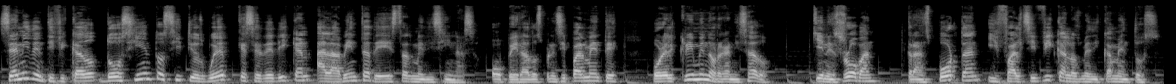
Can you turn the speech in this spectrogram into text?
se han identificado 200 sitios web que se dedican a la venta de estas medicinas, operados principalmente por el crimen organizado, quienes roban, transportan y falsifican los medicamentos.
